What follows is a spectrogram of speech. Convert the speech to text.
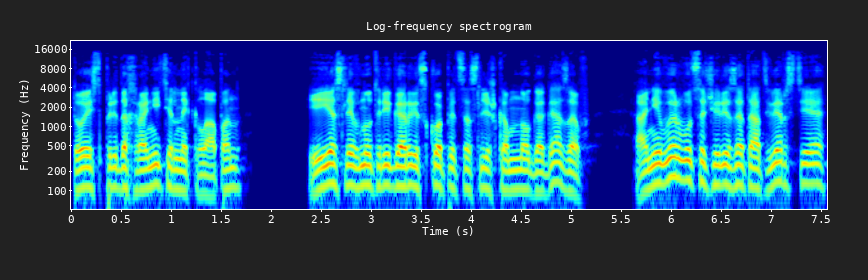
то есть предохранительный клапан, и если внутри горы скопится слишком много газов, они вырвутся через это отверстие,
